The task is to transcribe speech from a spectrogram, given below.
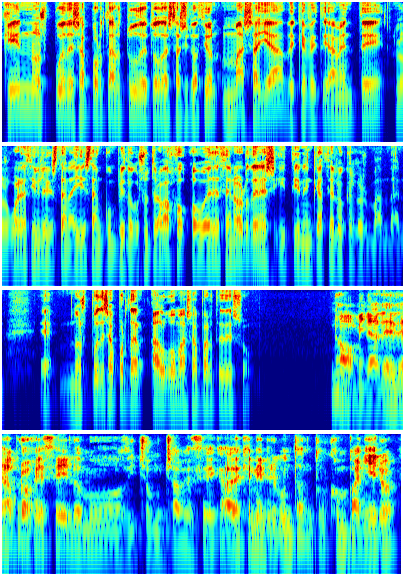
¿Qué nos puedes aportar tú de toda esta situación, más allá de que efectivamente los guardias civiles que están allí están cumpliendo con su trabajo, obedecen órdenes y tienen que hacer lo que los mandan? Eh, ¿Nos puedes aportar algo más aparte de eso? No, mira, desde APROGC lo hemos dicho muchas veces. Cada vez que me preguntan tus compañeros,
